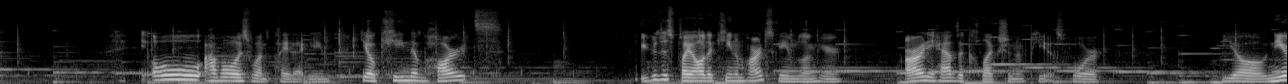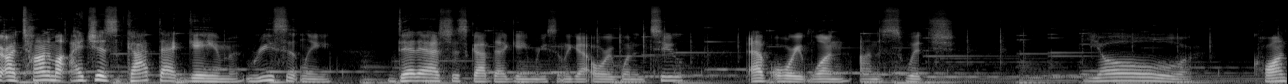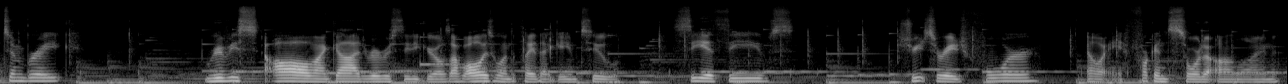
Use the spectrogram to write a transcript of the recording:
Oh, I've always wanted to play that game. Yo, Kingdom Hearts. You could just play all the Kingdom Hearts games on here. I already have the collection on PS4. Yo, Nier Automata, I just got that game recently. Deadass just got that game recently. Got Ori 1 and 2. I have Ori 1 on the Switch. Yo, Quantum Break. River, oh my god, River City Girls. I've always wanted to play that game too. Sea of Thieves. Streets of Rage 4. Oh, fucking Sword Art Online.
